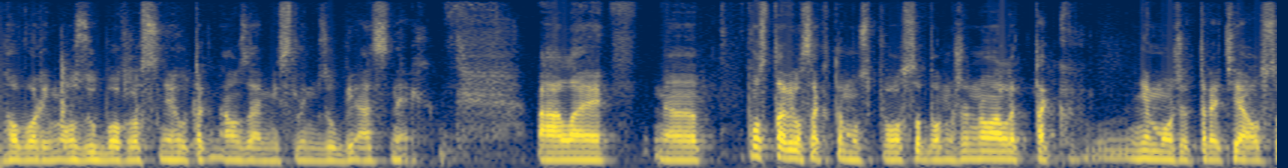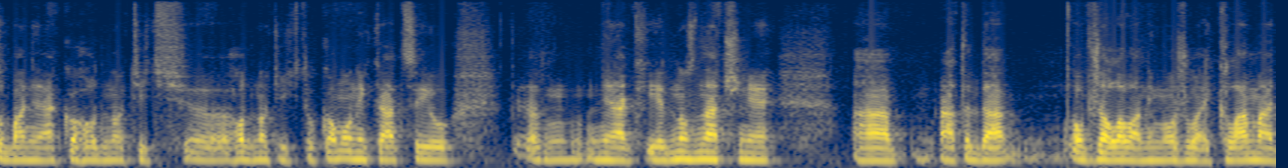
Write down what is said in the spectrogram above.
hovorím o zuboch, o snehu, tak naozaj myslím zuby a sneh. Ale uh, postavil sa k tomu spôsobom, že no ale tak nemôže tretia osoba nejako hodnotiť, hodnotiť tú komunikáciu nejak jednoznačne a, a teda obžalovaní môžu aj klamať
